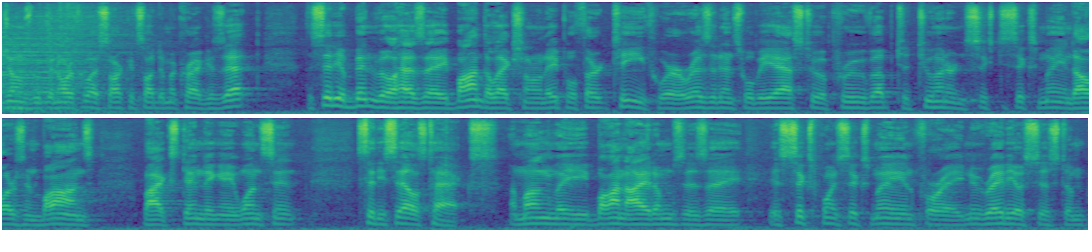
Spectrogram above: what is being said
Jones with the Northwest Arkansas Democrat Gazette. The city of Bentonville has a bond election on April 13th where residents will be asked to approve up to $266 million in bonds by extending a one cent city sales tax. Among the bond items is a is 6.6 million for a new radio system,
